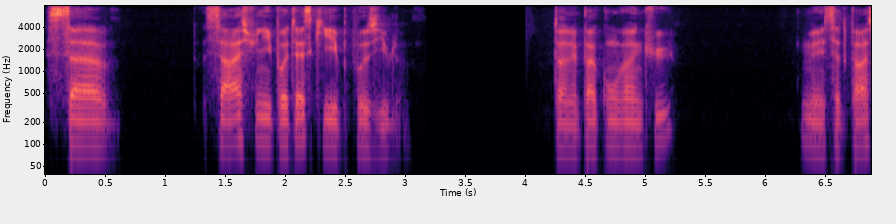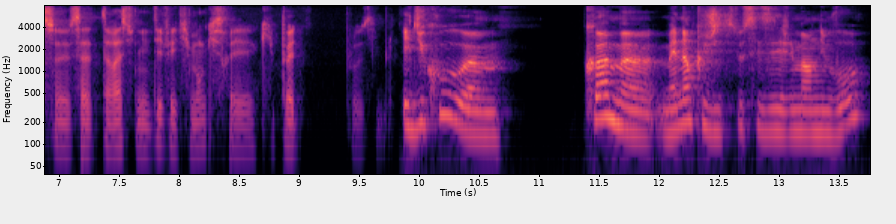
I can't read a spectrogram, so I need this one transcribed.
ça, ça reste une hypothèse qui est plausible. T'en es pas convaincu, mais ça te, paraît, ça te reste une idée effectivement qui, serait, qui peut être Et du coup, euh, comme euh, maintenant que j'ai tous ces éléments nouveaux,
